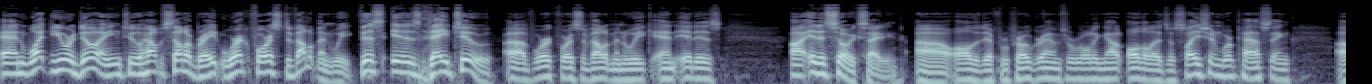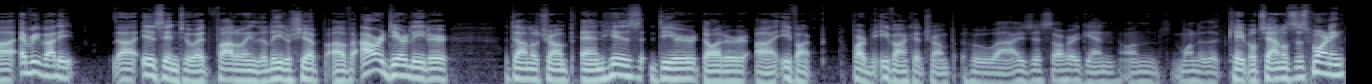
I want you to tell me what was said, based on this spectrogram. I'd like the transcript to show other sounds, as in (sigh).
and what you are doing to help celebrate Workforce Development Week. This is day two of Workforce Development Week, and it is uh, it is so exciting. Uh, all the different programs we're rolling out, all the legislation we're passing, uh, everybody uh, is into it, following the leadership of our dear leader Donald Trump and his dear daughter uh, Ivanka. Pardon me, Ivanka Trump, who uh, I just saw her again on one of the cable channels this morning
